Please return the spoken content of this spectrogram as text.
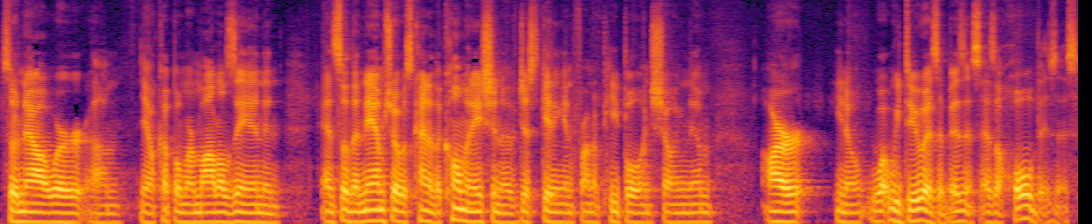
So now we're, um, you know, a couple more models in and, and so the NAMM show was kind of the culmination of just getting in front of people and showing them our you know what we do as a business, as a whole business,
